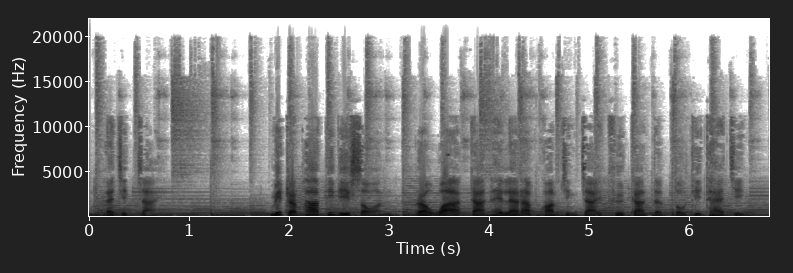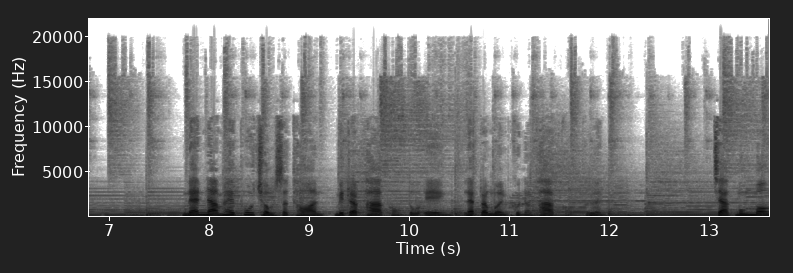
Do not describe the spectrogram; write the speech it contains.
มณ์และจิตใจ มิตรภาพที่ดีสอน เราว่าการให้และรับความจริงใจคือการเติบโตที่แท้จริง แนะนำให้ผู้ชมสะท้อนมิตรภาพของตัวเอง และประเมินคุณภาพของเพื่อน จากมุมมอง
